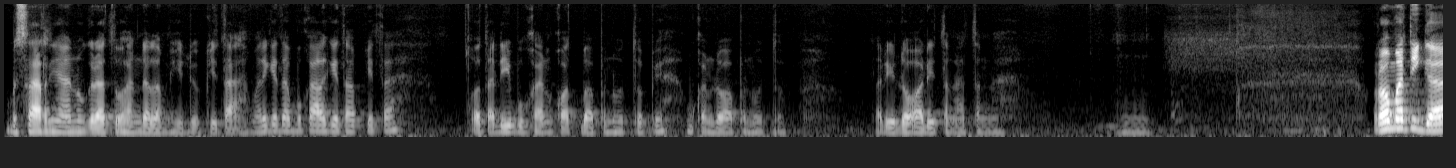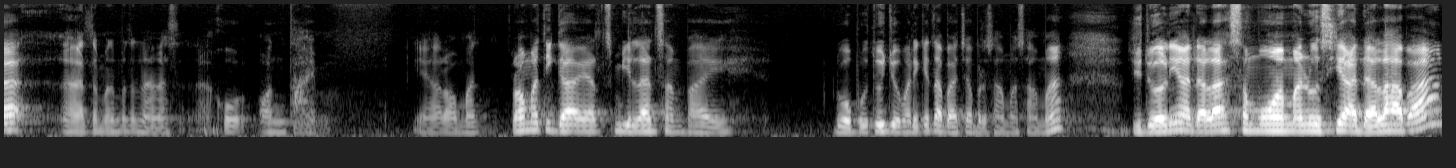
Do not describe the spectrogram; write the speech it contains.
besarnya anugerah Tuhan dalam hidup kita. Mari kita buka Alkitab kita. Oh tadi bukan khotbah penutup ya, bukan doa penutup. Tadi doa di tengah-tengah. Roma 3, nah, teman-teman tenang, aku on time. Ya, Roma Roma 3 ayat 9 sampai 27. Mari kita baca bersama-sama. Judulnya adalah semua manusia adalah apa?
